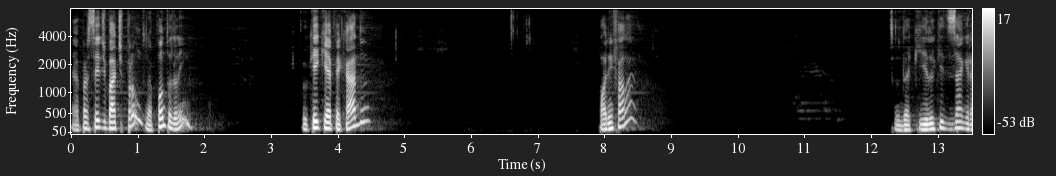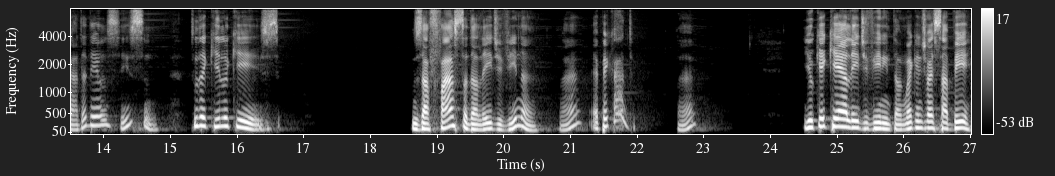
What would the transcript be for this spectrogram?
É para ser de bate-pronto, na ponta da língua. O que é pecado? Podem falar. Tudo aquilo que desagrada a Deus, isso. Tudo aquilo que nos afasta da lei divina né, é pecado. Né? E o que, é a lei divina, então? Como é que a gente vai saber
